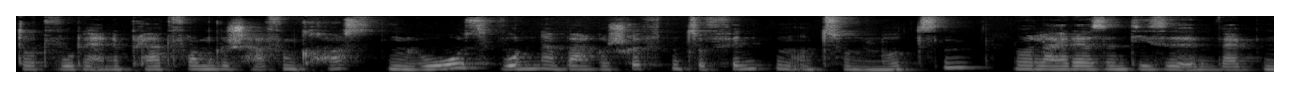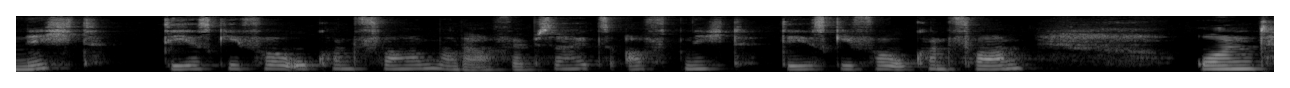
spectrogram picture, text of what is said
Dort wurde eine Plattform geschaffen, kostenlos wunderbare Schriften zu finden und zu nutzen. Nur leider sind diese im Web nicht DSGVO-konform oder auf Websites oft nicht DSGVO-konform. Und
